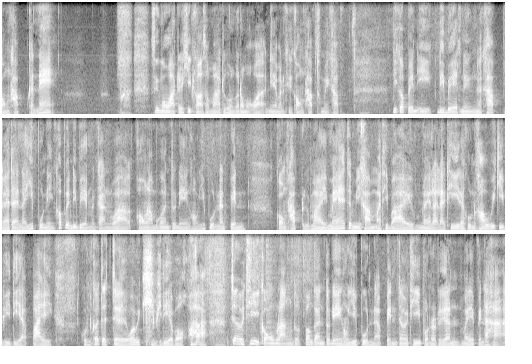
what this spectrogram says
กองทัพกันแน่ ซึ่งเมื่อวัดด้วยขีดความสามารถทุกคนก็ต้องบอกว่าเนี่ยมันคือกองทัพถูกไหมครับ นี่ก็เป็นอีกดีเบตหนึ่งนะครับแต่ในญี่ปุ่นเองก็เป็นดีเบตเหมือนกันว่ากองทัพป้องกันตนเองของญี่ปุ่นนั้นเป็น กองทัพหรือไม่แม้จะมีคำอธิบายในหลาย ๆ ที่ถ้าคุณเข้าวิกิพีเดียไป คุณก็จะเจอว่าวิกิพีเดียบอกว่าเจ้าหน้าที่กองกำลังป้องกันตนเองของญี่ปุ่นเน่ยเป็นเจ้าหน้าที่พลเรือนไม่ได้เป็นทหาร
